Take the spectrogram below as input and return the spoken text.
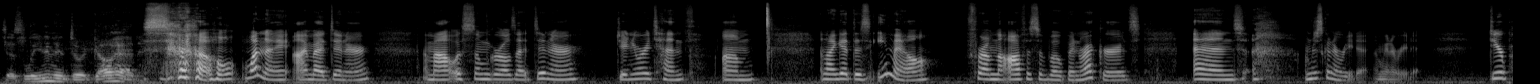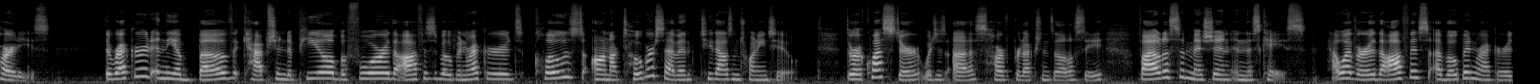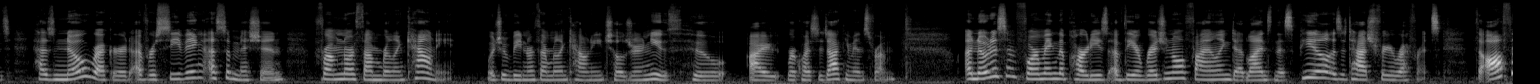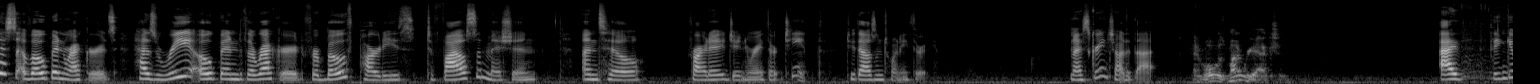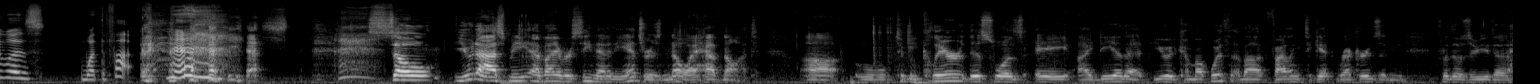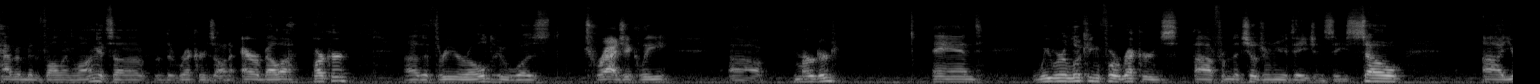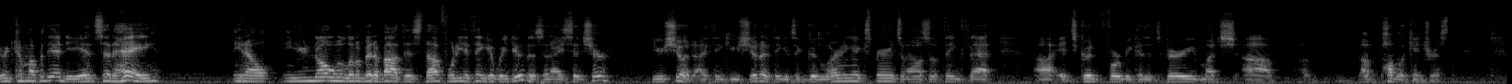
Just leaning into it. Go ahead. So one night I'm at dinner. I'm out with some girls at dinner, January 10th. Um, and I get this email from the Office of Open Records, and I'm just gonna read it. I'm gonna read it. Dear parties. The record in the above captioned appeal before the Office of Open Records closed on October 7th, 2022. The requester, which is us, Harv Productions LLC, filed a submission in this case. However, the Office of Open Records has no record of receiving a submission from Northumberland County, which would be Northumberland County Children and Youth, who I requested documents from. A notice informing the parties of the original filing deadlines in this appeal is attached for your reference. The Office of Open Records has reopened the record for both parties to file submission until Friday, January 13th, 2023. And I screenshotted that. And what was my reaction? I think it was, what the fuck? yes. So you'd ask me, have I ever seen that? And the answer is no, I have not. Uh, to be clear, this was a idea that you had come up with about filing to get records. And for those of you that haven't been following along, it's uh, the records on Arabella Parker, uh, the three-year-old who was tragically uh, murdered. And we were looking for records uh, from the Children Youth Agency. So uh, you had come up with the idea and said, hey, you know, you know a little bit about this stuff. What do you think if we do this? And I said, sure, you should. I think you should. I think it's a good learning experience, and I also think that uh, it's good for because it's very much uh, of public interest.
